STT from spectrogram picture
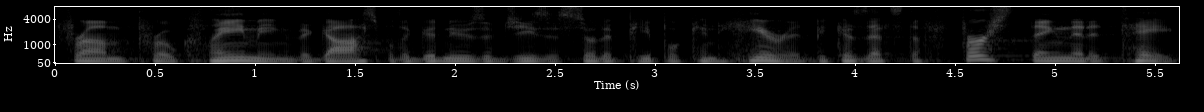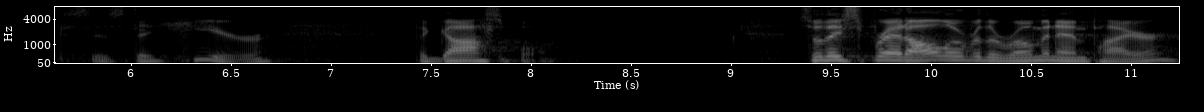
from proclaiming the gospel, the good news of Jesus, so that people can hear it, because that's the first thing that it takes is to hear the gospel. So they spread all over the Roman Empire.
